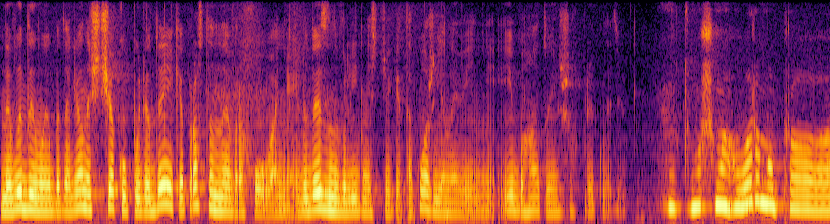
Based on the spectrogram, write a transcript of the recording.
невидимий батальйон і ще купи людей, які просто не враховані, людей з інвалідністю, які також є на війні, і багато інших прикладів. Ну, Тому що ми говоримо про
